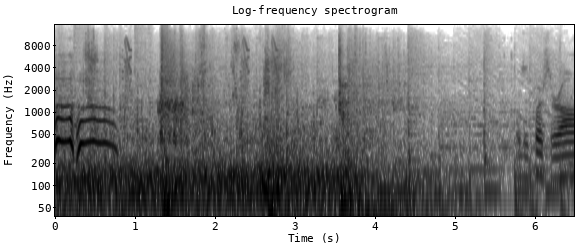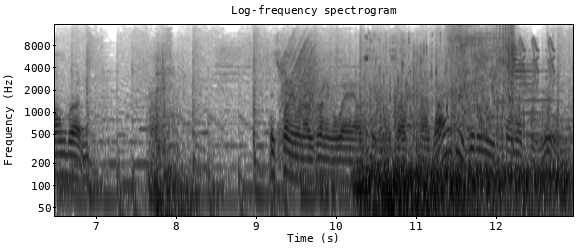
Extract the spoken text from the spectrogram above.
I just pushed the wrong button. It's funny when I was running away, I was thinking to myself, why are they giving me so much room?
